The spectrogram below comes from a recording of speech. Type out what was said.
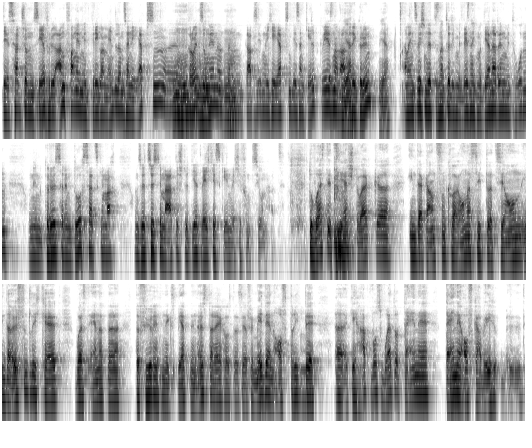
das hat schon sehr früh angefangen mit Gregor Mendel und seine Erbsen, äh, mhm, Kreuzungen. Mhm, und dann mhm. gab es irgendwelche Erbsen, die sind gelb gewesen und andere ja, grün. Ja. Aber inzwischen wird das natürlich mit wesentlich moderneren Methoden und in größerem Durchsatz gemacht. Und es wird systematisch studiert, welches Gen welche Funktion hat. Du warst jetzt sehr stark äh, in der ganzen Corona-Situation in der Öffentlichkeit, warst einer der, der führenden Experten in Österreich, hast da sehr viele Medienauftritte mhm. Äh, gehabt. Was war da deine deine Aufgabe? Ich,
